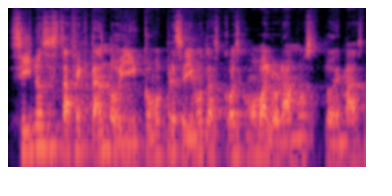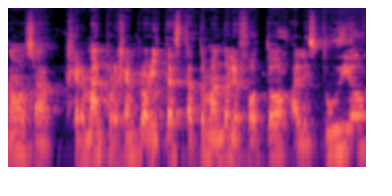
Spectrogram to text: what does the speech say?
sí nos está afectando y cómo percibimos las cosas, cómo valoramos lo demás, ¿no? O sea, Germán, por ejemplo, ahorita está tomándole foto al estudio,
